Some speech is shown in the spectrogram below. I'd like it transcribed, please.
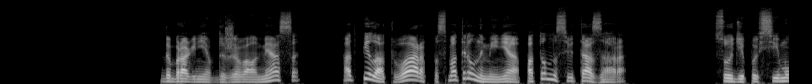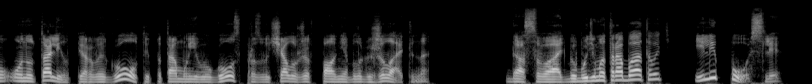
Доброгнев доживал мясо, отпил отвар, посмотрел на меня, потом на Светозара. Судя по всему, он утолил первый голод, и потому его голос прозвучал уже вполне благожелательно. «До свадьбы будем отрабатывать? Или после?»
